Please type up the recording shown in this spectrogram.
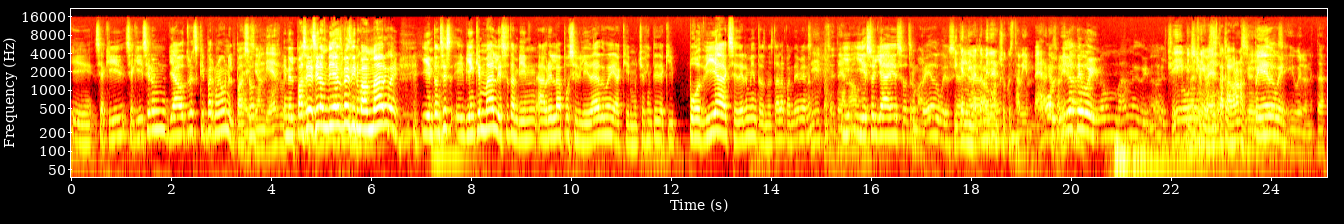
eh, si, aquí, si aquí hicieron ya otro skipper nuevo en el paso... Edición 10, güey. En el paso hicieron 10, güey, sin mamar, güey. Y entonces, eh, bien que mal, eso también abre la posibilidad, güey, a que mucha gente de aquí podía acceder mientras no está la pandemia, ¿no? Sí, pues ahorita ya y, no. y eso ya es otro pedo, güey. o Y que el nivel ya, también en el. Chuco está bien vergas. Olvídate, güey, no mames, güey, ¿no? En el Sí, Chuco, pinche güey, nivel. sí está cabrón, ¿o Sí, qué? Pedo, güey. Sí, güey, la neta.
